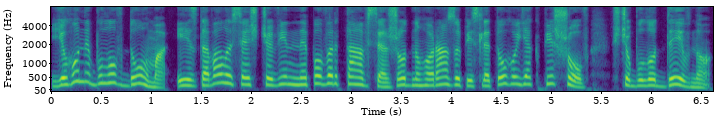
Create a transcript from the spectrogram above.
Його не було вдома, і здавалося, що він не повертався жодного разу після того, як пішов, що було дивно.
